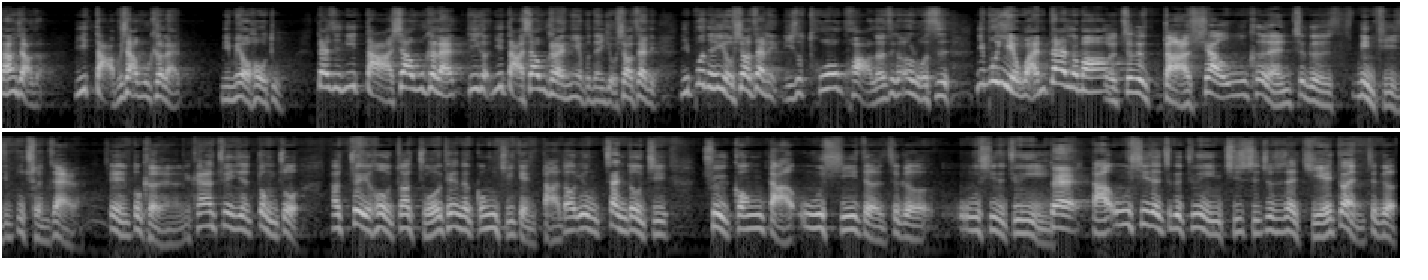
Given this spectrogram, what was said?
刚刚讲的，你打不下乌克兰，你没有厚度；但是你打下乌克兰，第一个，你打下乌克兰，你也不能有效占领，你不能有效占领，你就拖垮了这个俄罗斯，你不也完蛋了吗？呃，这个打下乌克兰这个命题已经不存在了，这已经不可能了。你看他最近的动作，他最后他昨天的攻击点打到用战斗机去攻打乌西的这个。乌西的军营，对，打乌西的这个军营，其实就是在截断这个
